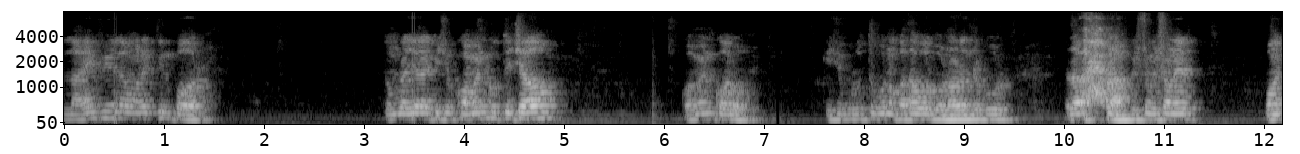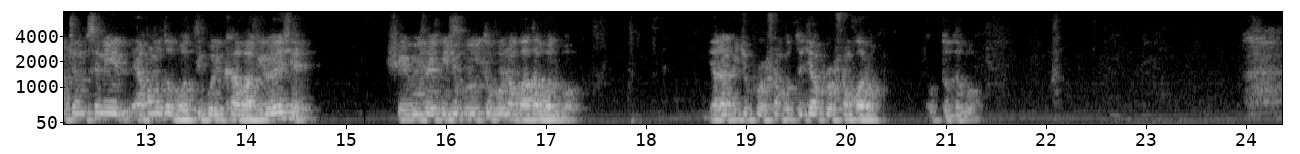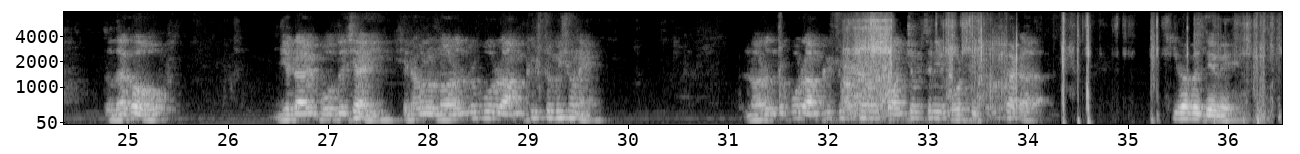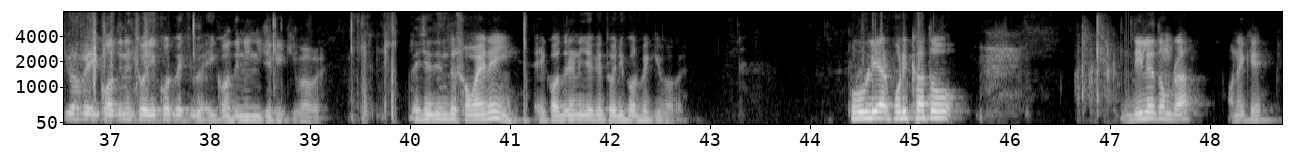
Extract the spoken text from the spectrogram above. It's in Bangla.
লাইভ এলাম অনেকদিন পর। তোমরা যারা কিছু কমেন্ট করতে চাও কমেন্ট করো। কিছু গুরুত্বপূর্ণ কথা বলব। নরেন্দ্রপুর রামকৃষ্ণ মিশনের পঞ্চম শ্রেণির এখনও তো ভর্তি পরীক্ষা বাকি রয়েছে। সেই বিষয়ে কিছু গুরুত্বপূর্ণ কথা বলব। যারা কিছু প্রশ্ন করতে চাও, প্রশ্ন করো। উত্তর দেবো। তো দেখো, যেটা আমি বলতে চাই, সেটা হলো নরেন্দ্রপুর রামকৃষ্ণ মিশনে নরেন্দ্রপুর রামকৃষ্ণ পঞ্চম শ্রেণির ভর্তি পরীক্ষাটা কীভাবে দেবে? কীভাবে এই কদিনে তৈরি করবে কীভাবে এই কদিনে নিজেকে কীভাবে? বেশি দিন তো সময় নেই এই কদিনে নিজেকে তৈরি করবে কীভাবে? পুরুলিয়ার পরীক্ষা তো দিলে তোমরা অনেকে।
